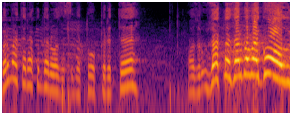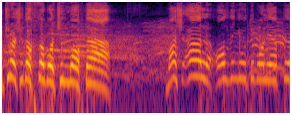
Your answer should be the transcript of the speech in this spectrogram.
bir marta raqib darvozasiga to'p kiritdi. Hozir uzatma zarba va gol! Uchrashuvda hisob ochilmoqda mash'al oldinga o'tib olyapti.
